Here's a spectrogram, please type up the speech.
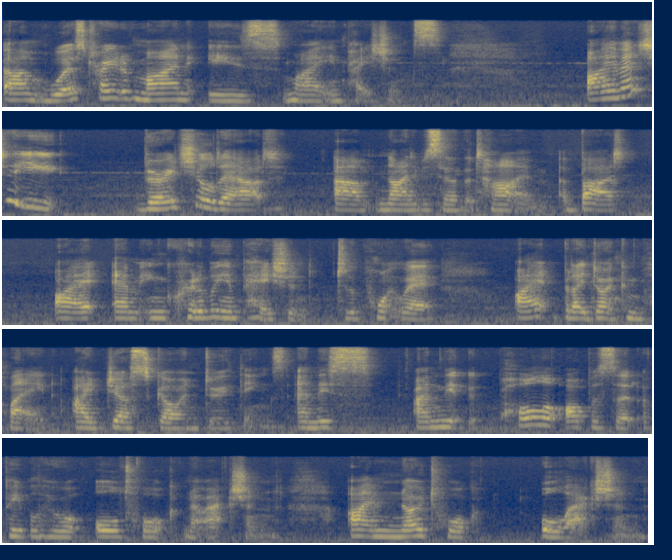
um, worst trait of mine is my impatience. I am actually very chilled out 90% um, of the time, but I am incredibly impatient to the point where I, but I don't complain. I just go and do things. And this, I'm the polar opposite of people who are all talk, no action. I'm no talk, all action.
